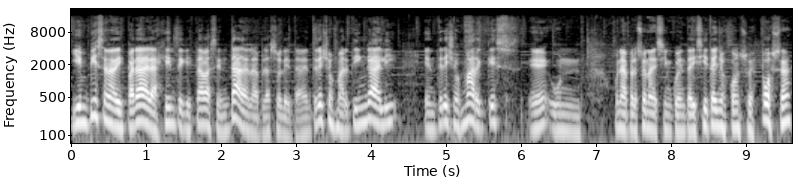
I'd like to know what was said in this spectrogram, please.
y empiezan a disparar a la gente que estaba sentada en la plazoleta, entre ellos Martín Gali, entre ellos Márquez, eh, una persona de 57 años con su esposa,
